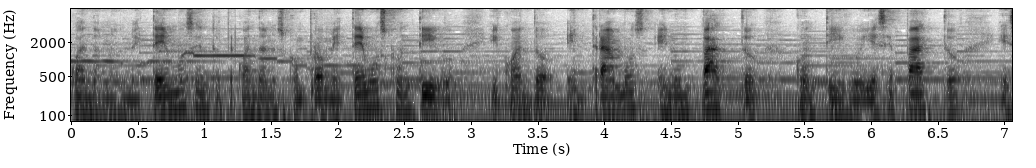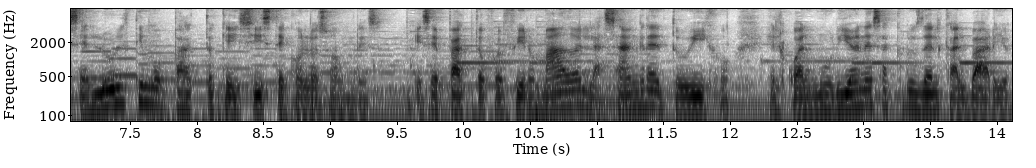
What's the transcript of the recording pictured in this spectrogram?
cuando nos metemos en tu, cuando nos comprometemos contigo y cuando entramos en un pacto contigo y ese pacto es el último pacto que hiciste con los hombres. Ese pacto fue firmado en la sangre de tu hijo, el cual murió en esa cruz del Calvario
